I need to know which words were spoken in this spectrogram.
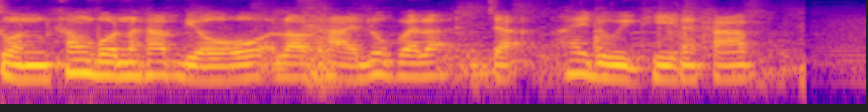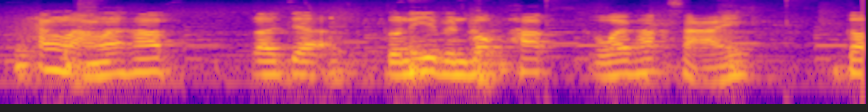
ส่วนข้างบนนะครับ เดี๋ยวเราถ่ายรูปไว้แล้ว จะให้ดูอีกทีนะครับ ข้างหลังนะครับ เราจะตัวนี้จะเป็นบล็อกพักเอาไว้พักสาย ก็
